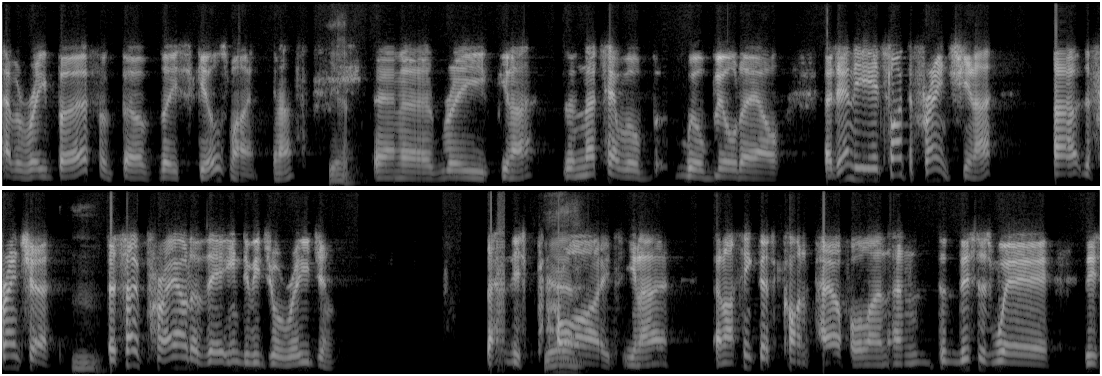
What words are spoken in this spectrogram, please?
have a rebirth of, of these skills, mate. You know Yeah. and uh, re, you know, then that's how we'll we'll build our identity. It's like the French, you know. Uh, the French are Mm. they're so proud of their individual region. They have this Yeah. pride, you know, and I think that's kind of powerful. And and th- this is where this.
